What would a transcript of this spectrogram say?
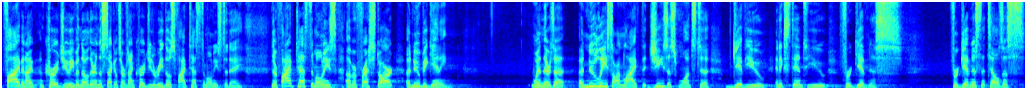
five, and I encourage you, even though they're in the second service, I encourage you to read those five testimonies today. There are five testimonies of a fresh start, a new beginning. When there's a a new lease on life that Jesus wants to give you and extend to you forgiveness. Forgiveness that tells us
